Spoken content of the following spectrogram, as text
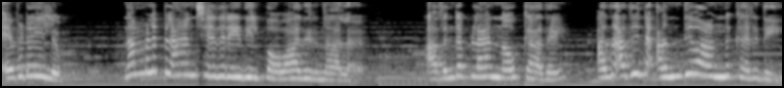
എവിടെയും നമ്മൾ പ്ലാൻ ചെയ്ത രീതിയിൽ പോവാതിരുന്നാൽ അവന്റെ പ്ലാൻ നോക്കാതെ അത് അതിന്റെ അന്ത്യമാണെന്ന് കരുതി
